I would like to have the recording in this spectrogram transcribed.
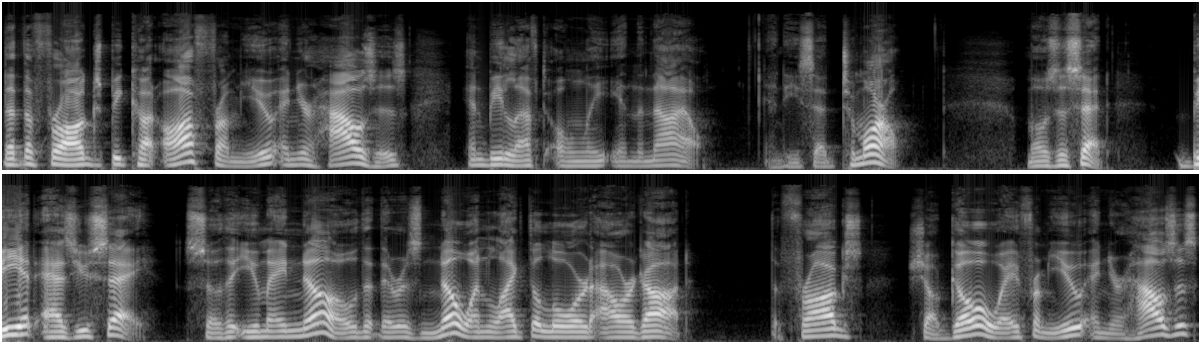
that the frogs be cut off from you and your houses and be left only in the Nile. And he said, Tomorrow. Moses said, Be it as you say, so that you may know that there is no one like the Lord our God. The frogs shall go away from you and your houses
